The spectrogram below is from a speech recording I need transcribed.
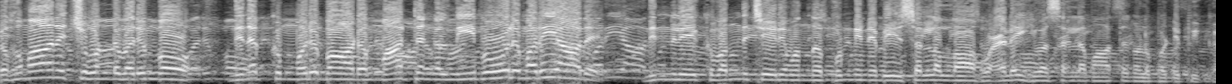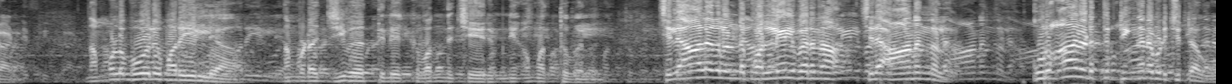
ബഹുമാനിച്ചുകൊണ്ട് വരുമ്പോ നിനക്കും ഒരുപാട് മാറ്റങ്ങൾ നീ പോലും അറിയാതെ നിന്നിലേക്ക് വന്നു ചേരുമെന്ന് പുണ്യ നബി സല്ലാഹു അലഹി വസല്ല മാറ്റങ്ങൾ പഠിപ്പിക്കാൻ. നമ്മൾ പോലും അറിയില്ല നമ്മുടെ ജീവിതത്തിലേക്ക് വന്നു ചേരും നിഅമത്തുകൾ. ചില ആളുകളുണ്ട് പള്ളിയിൽ വരുന്ന ചില ആണുങ്ങൾ. ഖുർആൻ എടുത്തിട്ട് ഇങ്ങനെ പിടിച്ചിട്ടാവും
